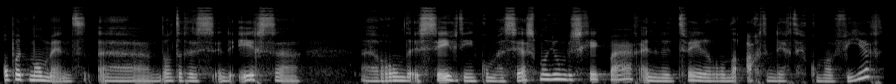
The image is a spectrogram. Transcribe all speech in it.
Op het moment uh, dat er is in de eerste uh, ronde is 17,6 miljoen beschikbaar en in de tweede ronde 38,4.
